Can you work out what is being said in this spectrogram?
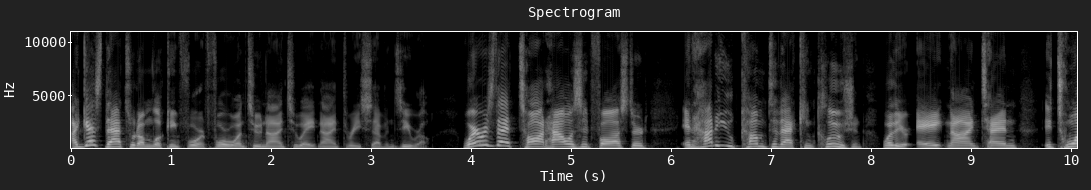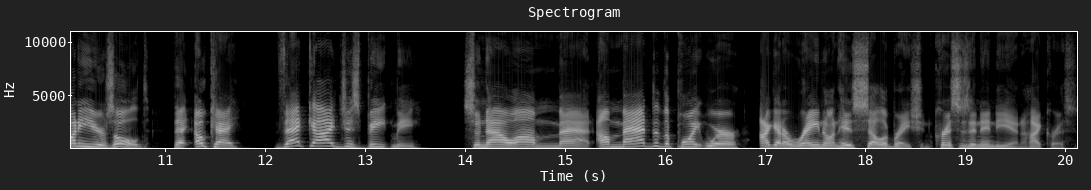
I guess that's what I'm looking for at 412-928-9370. Where is that taught? How is it fostered? And how do you come to that conclusion, whether you're 8, 9, 10, eh, 20 years old, that, okay, that guy just beat me, so now I'm mad. I'm mad to the point where I got to rain on his celebration. Chris is in Indiana. Hi, Chris.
